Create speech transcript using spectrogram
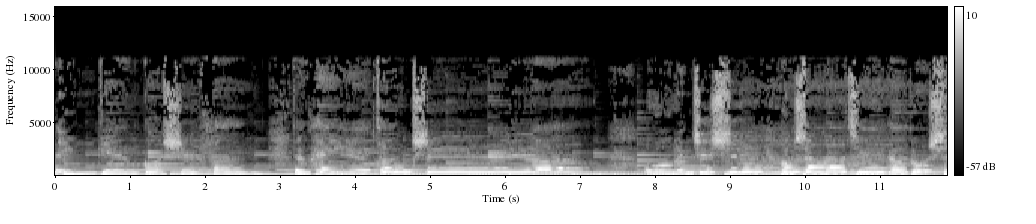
零点过十分，等黑夜吞噬啊，我们只是共享了几个故事。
